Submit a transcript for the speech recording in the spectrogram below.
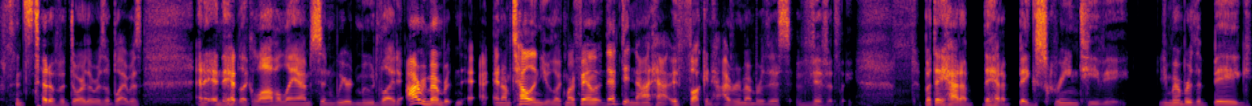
instead of a door there was a blanket was and and they had like lava lamps and weird mood lighting. I remember and I'm telling you like my family that did not have it fucking I remember this vividly. But they had a they had a big screen TV. You remember the big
